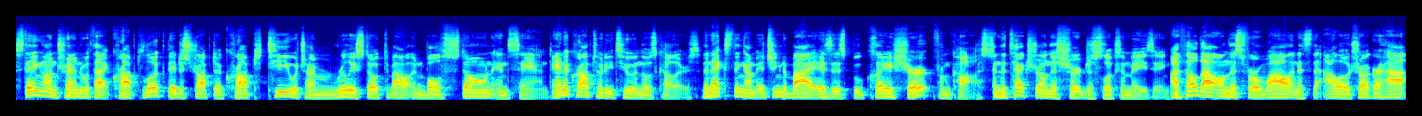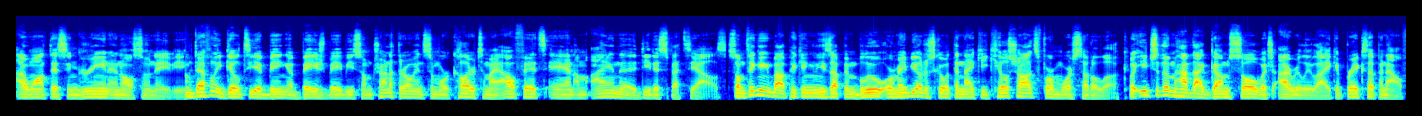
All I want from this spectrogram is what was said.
Staying on trend with that cropped look, they just dropped a cropped tee, which I'm really stoked about in both stone and sand, and a cropped hoodie too in those colors. The next thing I'm itching to buy is this boucle shirt from COS, and the texture on this shirt just looks amazing. I've held out on this for a while, and it's the aloe trucker hat. I want this in green and also navy. I'm definitely guilty of being a beige baby, so I'm trying to throw in some more color to my outfits, and I'm eyeing the Adidas Specials. So I'm thinking about picking these up in blue, or maybe I'll just go with the Nike Kill Shots for a more subtle look. But each of them have that gum sole, which I really like. It breaks up an outfit.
